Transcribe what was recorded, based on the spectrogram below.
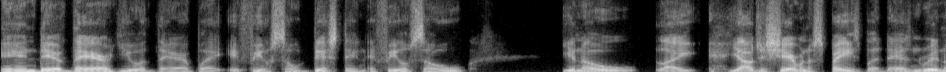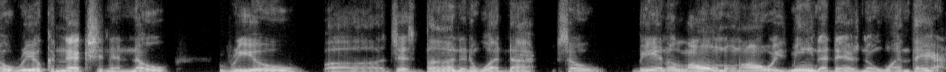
and they're there, you're there, but it feels so distant. It feels so, you know, like y'all just sharing a space, but there's really no real connection and no real uh just bonding and whatnot. So being mm-hmm. alone don't always mean that there's no one there.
